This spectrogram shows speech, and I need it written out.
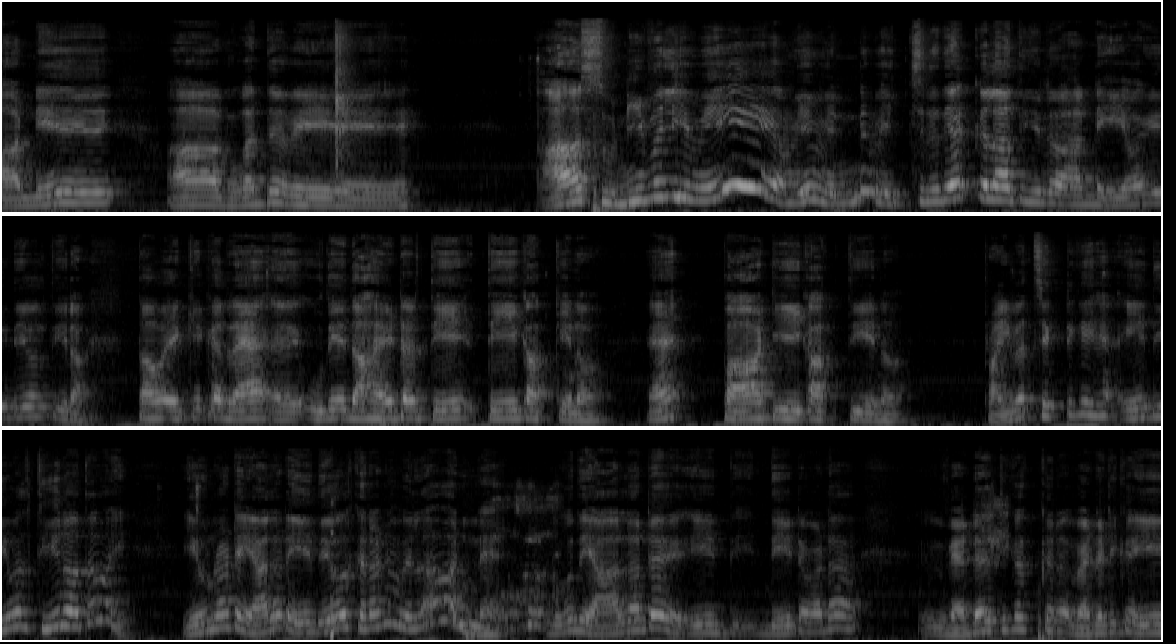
ආන්නේ මොකක්ද වේ ආ සුනිවලි මේ මේ මෙන්න වෙච්චර දෙයක් කලා තියෙන අන්න ඒ වගේ දේවල් තීර තව එක එක රෑ උදේ දහයට තේ තේ එකක් එනවා. ඇ පාටි එකක් තියෙනවා. ප්‍රයිවත් සෙක්ටික ඒ දේවල් තියෙනවා තමයි. ඒවනට යාලට ඒ දේවල් කරන්න වෙලාවන්න මොකද යාලට ඒ දේට වඩා වැඩ ටිකක් කර වැඩ ටික ඒ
